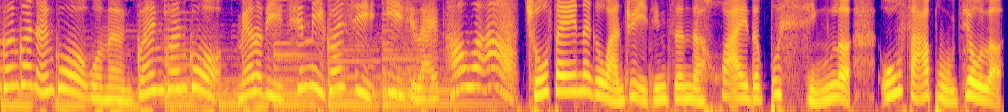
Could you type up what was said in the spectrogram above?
关关难过，我们关关过。Melody 亲密关系，一起来 Power Up。除非那个玩具已经真的坏的不行了，无法补救了。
